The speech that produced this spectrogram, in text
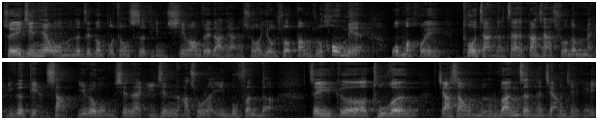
所以今天我们的这个补充视频，希望对大家来说有所帮助。后面我们会拓展的在刚才说的每一个点上，因为我们现在已经拿出了一部分的这一个图文，加上我们完整的讲解给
